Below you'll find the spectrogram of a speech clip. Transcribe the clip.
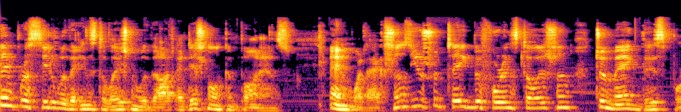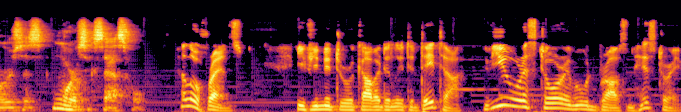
and proceed with the installation without additional components, and what actions you should take before installation to make this process more successful. Hello friends! If you need to recover deleted data, view or restore removed browsing history,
